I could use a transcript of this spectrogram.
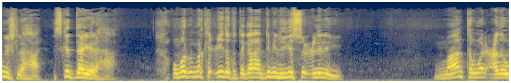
wiish lahaa iska daayi lahaa oo marba markay ciidanku dagaalaan dib iniiga soo celinayay maanta waan cadaw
